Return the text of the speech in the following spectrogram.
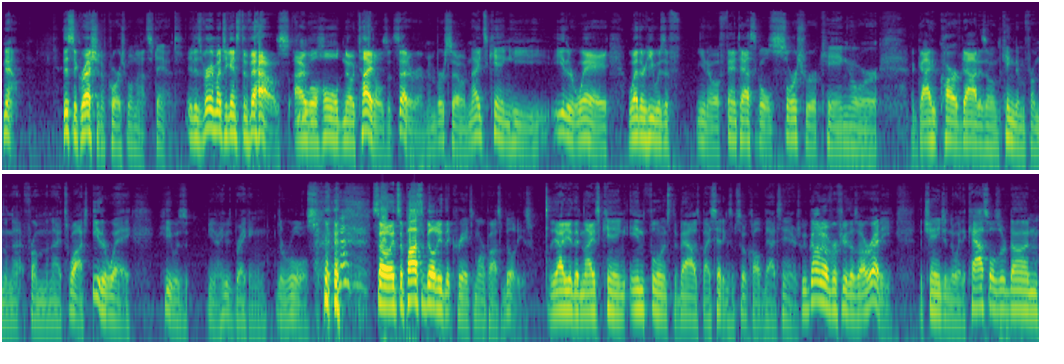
Now. This aggression, of course, will not stand. It is very much against the vows. I will hold no titles, etc. Remember, so Night's King. He either way, whether he was a you know a fantastical sorcerer king or a guy who carved out his own kingdom from the from the Night's Watch, either way, he was you know he was breaking the rules. so it's a possibility that creates more possibilities. The idea that Night's King influenced the vows by setting some so-called bad standards. We've gone over a few of those already. The change in the way the castles are done,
